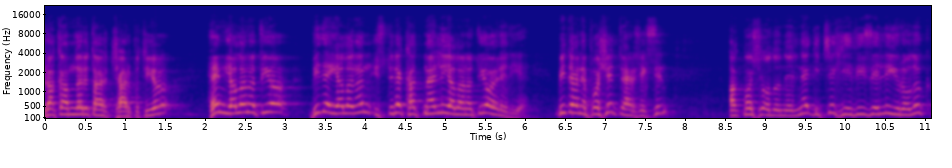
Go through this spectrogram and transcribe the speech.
rakamları çarpıtıyor. Hem yalan atıyor. Bir de yalanın üstüne katmerli yalan atıyor öyle diye. Bir tane poşet vereceksin. Akbaşoğlu'nun eline gidecek 750 euroluk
